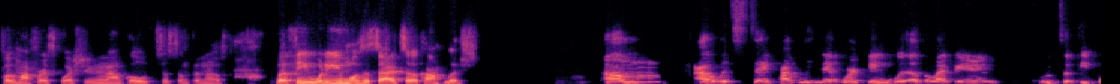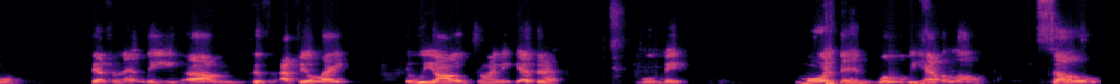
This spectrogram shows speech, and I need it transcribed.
for my first question, and I'll go to something else. But Fee, what are you most excited to accomplish? um, I would say probably networking with other Liberian groups of people. Definitely, um, because I feel like if we all join together, we'll make more than what we have alone. So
